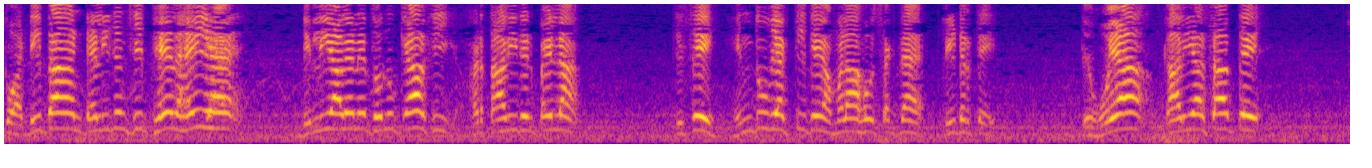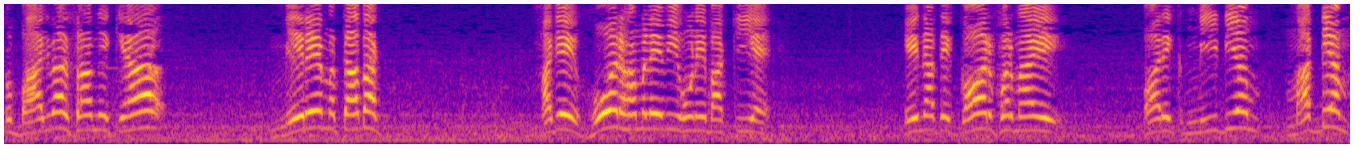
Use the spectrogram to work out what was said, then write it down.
ਤੁਹਾਡੀ ਤਾਂ ਇੰਟੈਲੀਜੈਂਸੀ ਫੇਲ ਹੈ ਹੀ ਹੈ। ਦਿੱਲੀ ਵਾਲਿਆਂ ਨੇ ਤੁਹਾਨੂੰ ਕਿਹਾ ਸੀ 48 ਦਿਨ ਪਹਿਲਾਂ, ਕਿਸੇ ਹਿੰਦੂ ਵਿਅਕਤੀ ਤੇ ਹਮਲਾ ਹੋ ਸਕਦਾ ਹੈ, ਲੀਡਰ ਤੇ। ਤੇ ਹੋਇਆ ਕਾਲੀਆ ਸਾਹਿਬ ਤੇ। ਸੋ ਬਾਜਵਾ ਸਾਹਿਬ ਨੇ ਕਿਹਾ, ਮੇਰੇ ਮੁਤਾਬਕ ਹਜੇ ਹੋਰ ਹਮਲੇ ਵੀ ਹੋਣੇ ਬਾਕੀ ਹੈ ਇਹਨਾਂ ਤੇ ਗੌਰ ਫਰਮਾਏ ਔਰ ਇੱਕ ਮੀਡੀਅਮ ਮਾਧਿਅਮ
